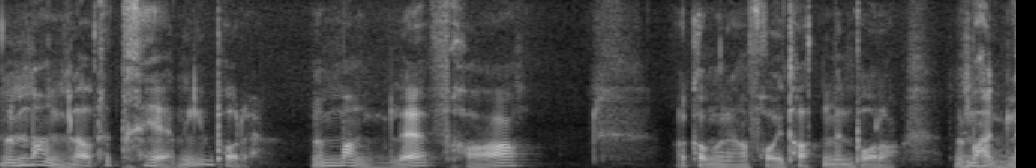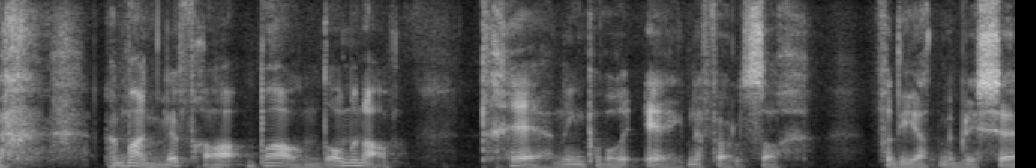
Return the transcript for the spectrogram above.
vi mangler til treningen på det. Vi mangler fra Nå kommer den Freud-hatten min på, da. Vi mangler, vi mangler fra barndommen av trening på våre egne følelser fordi at vi blir ikke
